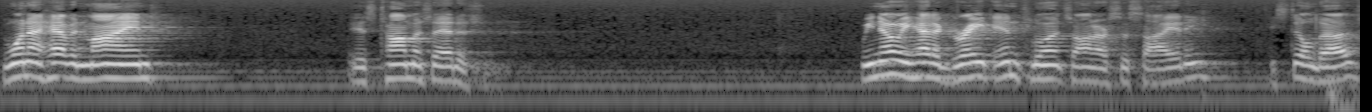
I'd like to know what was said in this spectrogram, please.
The one I have in mind is Thomas Edison. We know he had a great influence on our society. He still does.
